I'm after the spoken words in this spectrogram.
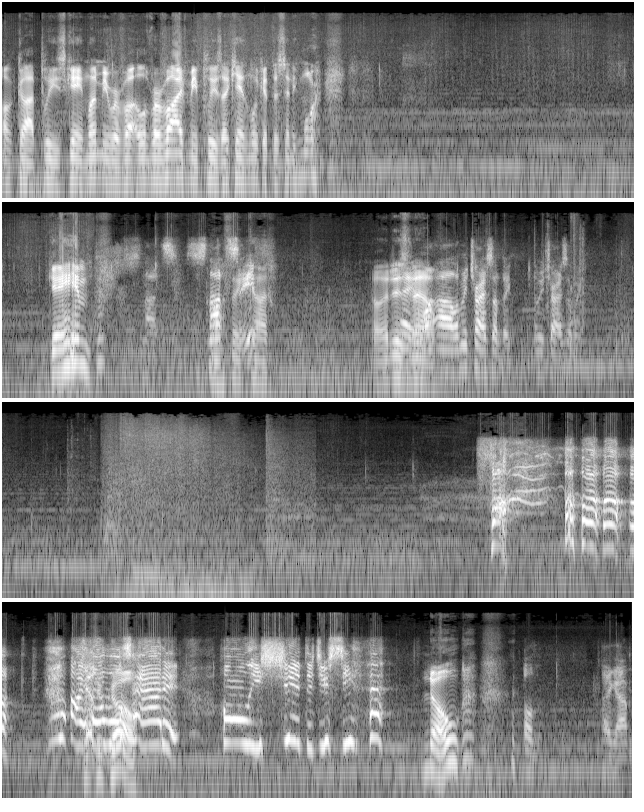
Oh god, please, game, let me revi revive me, please. I can't look at this anymore. game? It's not. It's oh, not thank safe. God. No, it is hey, now. uh, let me try something. Let me try something. Fuck! I almost go? had it. Holy shit! Did you see that? no. Hold on. I got.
